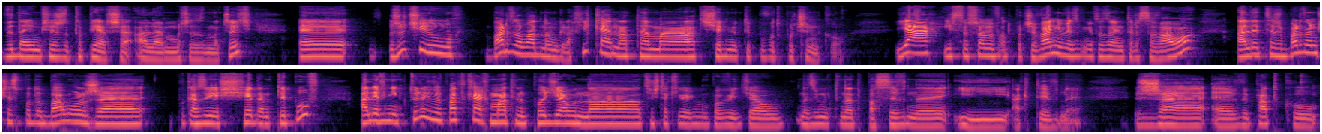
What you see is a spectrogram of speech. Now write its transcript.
wydaje mi się, że to pierwsze, ale muszę zaznaczyć, e, rzucił bardzo ładną grafikę na temat siedmiu typów odpoczynku. Ja jestem słaby w odpoczywaniu, więc mnie to zainteresowało, ale też bardzo mi się spodobało, że pokazuje siedem typów, ale w niektórych wypadkach ma ten podział na coś takiego, jakbym powiedział, nazwijmy to nadpasywny i aktywny. Że e, w wypadku,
